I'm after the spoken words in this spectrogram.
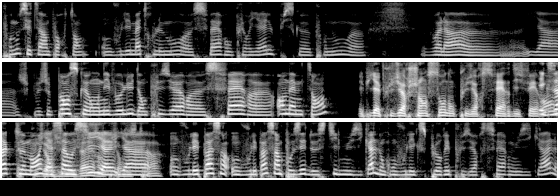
pour nous, c'était important. On voulait mettre le mot sphère au pluriel, puisque pour nous, voilà, il y a, je, je pense qu'on évolue dans plusieurs sphères en même temps. Et puis il y a plusieurs chansons, donc plusieurs sphères différentes. Exactement, il y a ça aussi. Il y a, il y a- on voulait pas, on voulait pas s'imposer de style musical, donc on voulait explorer plusieurs sphères musicales.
